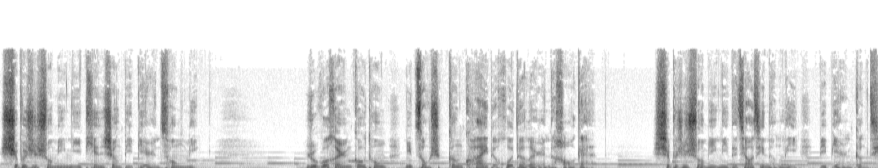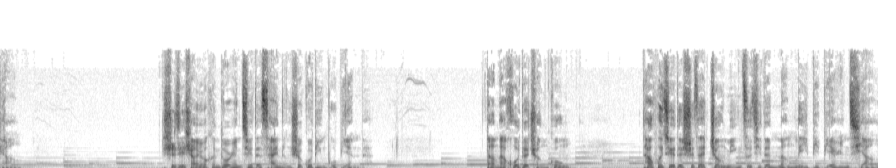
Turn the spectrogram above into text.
是不是说明你天生比别人聪明？如果和人沟通，你总是更快的获得了人的好感？是不是说明你的交际能力比别人更强？世界上有很多人觉得才能是固定不变的。当他获得成功，他会觉得是在证明自己的能力比别人强，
